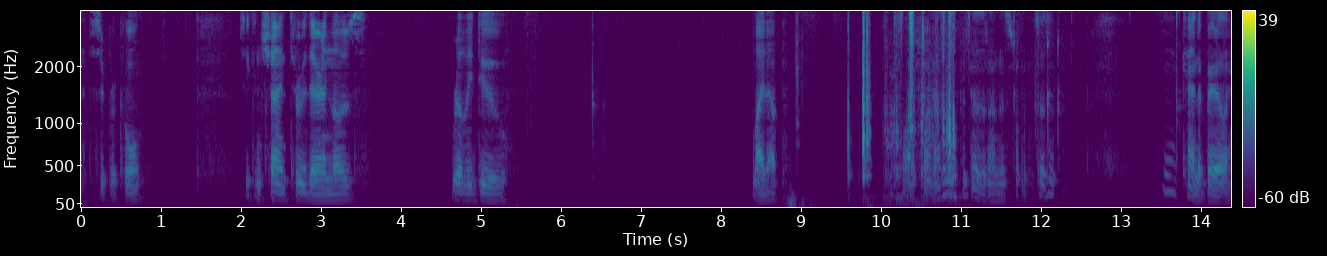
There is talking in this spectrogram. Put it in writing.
That's super cool. So you can shine through there and those really do light up. It's a lot of fun. I don't know if it does it on this one. Does it? Yeah, kind of barely.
